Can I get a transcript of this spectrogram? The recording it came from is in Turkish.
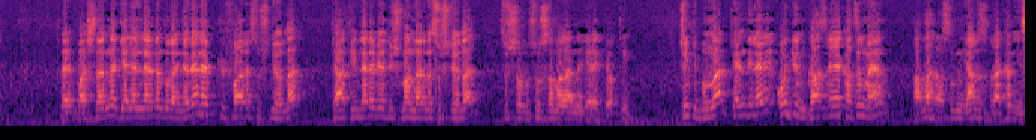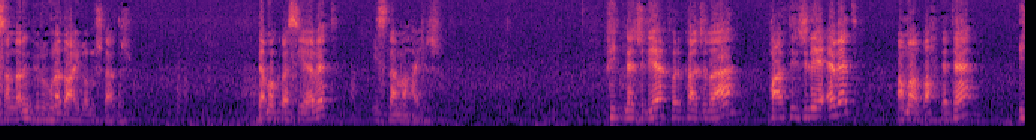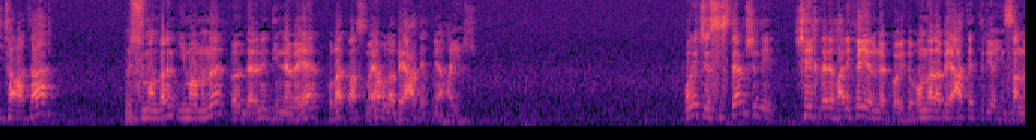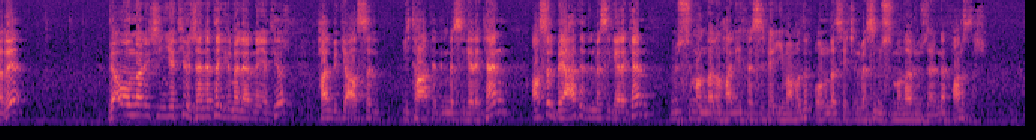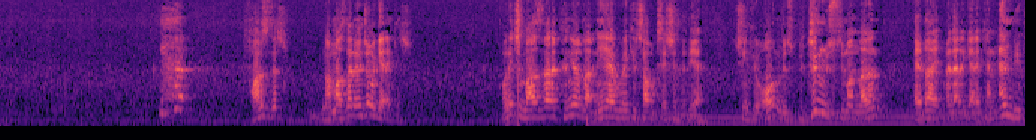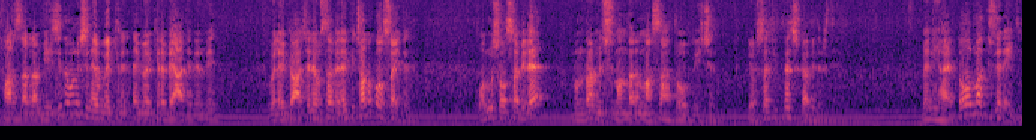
Ve başlarına gelenlerden dolayı neden hep küffarı suçluyorlar? Kafirlere ve düşmanlarını suçluyorlar. Suçlama, suçlamalarına gerek yok ki. Çünkü bunlar kendileri o gün gazveye katılmayan, Allah Resulü'nü yalnız bırakan insanların güruhuna dahil olmuşlardır. Demokrasiye evet, İslam'a hayır. Fitneciliğe, fırkacılığa, particiliğe evet ama vahdete, itaata, Müslümanların imamını, önderini dinlemeye, kulak asmaya, ona beyat etmeye hayır. Onun için sistem şimdi şeyhleri halife yerine koydu. Onlara beyat ettiriyor insanları ve onlar için yetiyor, cennete girmelerine yetiyor. Halbuki asıl itaat edilmesi gereken, asıl beyat edilmesi gereken Müslümanların halifesi ve imamıdır. Onun da seçilmesi Müslümanların üzerine farzdır. Farzdır. Namazdan önce o gerekir. Onun için bazıları kınıyorlar. Niye Ebu Bekir çabuk seçildi diye. Çünkü o bütün Müslümanların eda etmeleri gereken en büyük farzlardan birisi de onun için Ebu Bekir'e Bekir beyat edildi. Velev ki acele olsa, velev ki çabuk olsaydı. Olmuş olsa bile bundan Müslümanların maslahatı olduğu için. Yoksa fitne çıkabilirdi. Ve nihayette olmak üzereydi.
